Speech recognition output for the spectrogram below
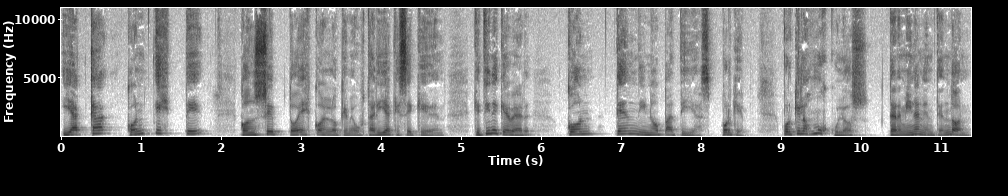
Y acá, con este concepto es con lo que me gustaría que se queden, que tiene que ver con tendinopatías. ¿Por qué? Porque los músculos terminan en tendón.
